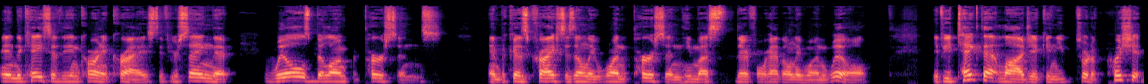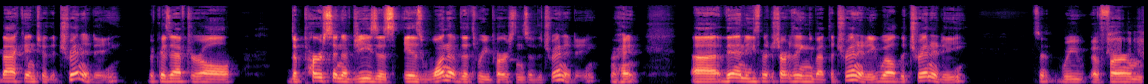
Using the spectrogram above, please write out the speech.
in the case of the incarnate Christ, if you're saying that wills belong to persons, and because Christ is only one person, he must therefore have only one will. If you take that logic and you sort of push it back into the Trinity, because after all, the person of Jesus is one of the three persons of the Trinity, right? Uh, then you start thinking about the Trinity. Well, the Trinity, so we affirm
